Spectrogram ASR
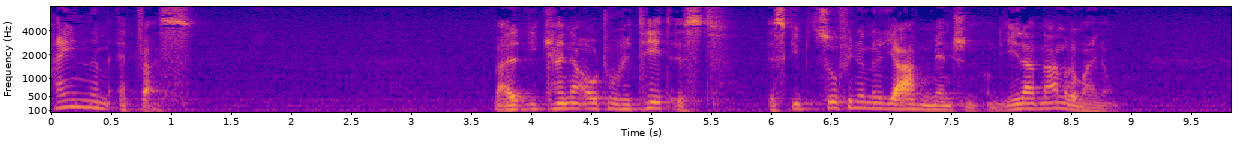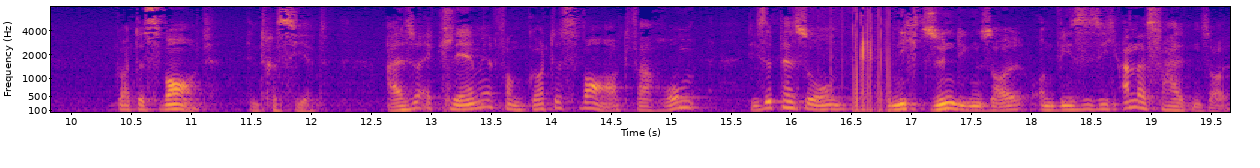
keinem etwas, weil die keine Autorität ist. Es gibt so viele Milliarden Menschen und jeder hat eine andere Meinung. Gottes Wort interessiert. Also erklär mir von Gottes Wort, warum diese Person nicht sündigen soll und wie sie sich anders verhalten soll,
